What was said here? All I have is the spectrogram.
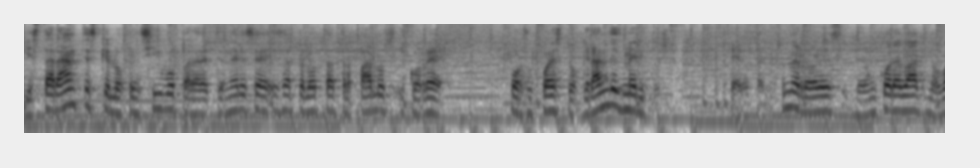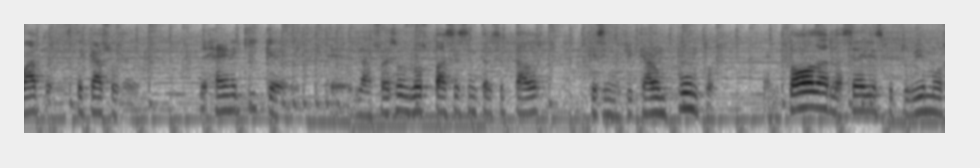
y estar antes que el ofensivo para detener esa pelota, atraparlos y correr. Por supuesto, grandes méritos, pero también son errores de un quarterback novato, en este caso de, de Heineke, que lanzó esos dos pases interceptados que significaron puntos. En todas las series que tuvimos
